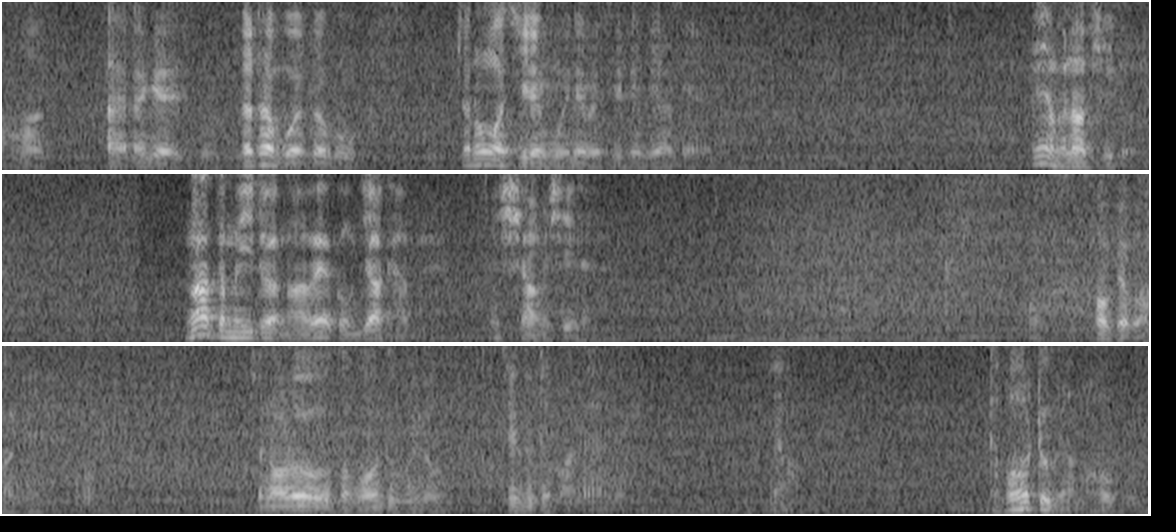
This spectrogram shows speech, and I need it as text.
ဟာအဲ့အဲ့ကဲလက်ထပ်ပွဲအတွက်ကိုကျွန်တော်မှရှိတဲ့ငွေနဲ့ပဲစီစဉ်ပြရစီရဲ့မင်းကဘယ်လောက်ရှိလို့လဲငါသမီးအတွက်ငါပဲအကုန်ကြခံမယ်မရှောင်ရှိတယ်ဟုတ်ကဲ့ပါအကဲကျွန်တော်တို့သဘောတူပြီလို့ကျေးဇူးတင်ပါတယ်အကဲရသဘောတူတာမဟုတ်ဘူး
